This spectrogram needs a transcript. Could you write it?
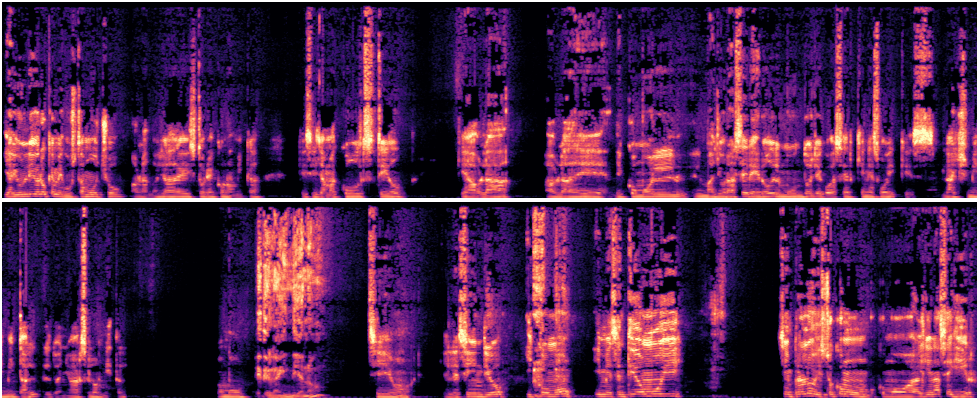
y hay un libro que me gusta mucho, hablando ya de historia económica, que se llama Cold Steel, que habla habla de, cómo el, mayor acerero del mundo llegó a ser quien es hoy, que es Lakshmi Mittal, el dueño de ArcelorMittal. Como, es de la India, ¿no? Sí, él es indio y como, y me he sentido muy, siempre lo he visto como, como alguien a seguir,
